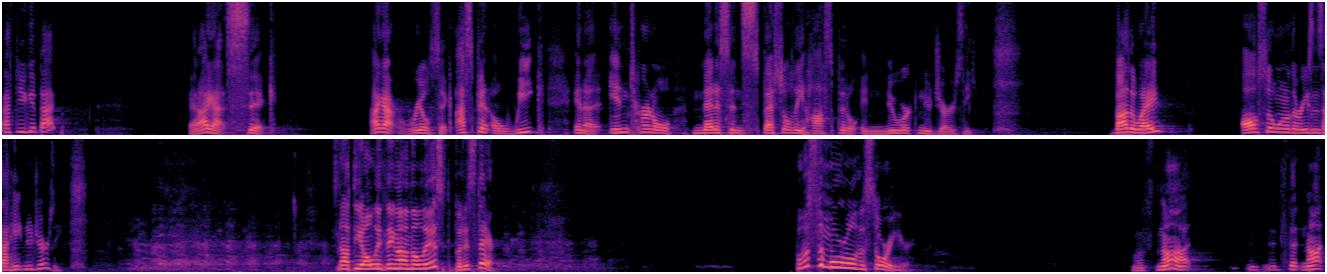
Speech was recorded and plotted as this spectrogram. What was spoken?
after you get back. And I got sick. I got real sick. I spent a week in an internal medicine specialty hospital in Newark, New Jersey. By the way, also one of the reasons I hate New Jersey. it's not the only thing on the list, but it's there. But what's the moral of the story here? Well, it's not. It's that not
